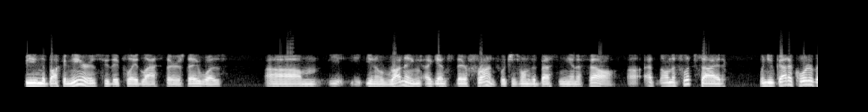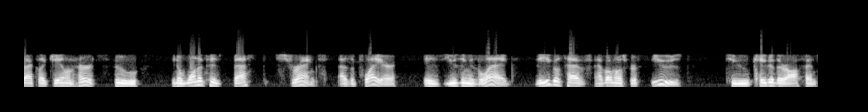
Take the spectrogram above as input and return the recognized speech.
beating the Buccaneers, who they played last Thursday, was um, you, you know running against their front, which is one of the best in the NFL. Uh, at, on the flip side, when you've got a quarterback like Jalen Hurts, who you know one of his best strengths as a player is using his legs, the Eagles have have almost refused to cater their offense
